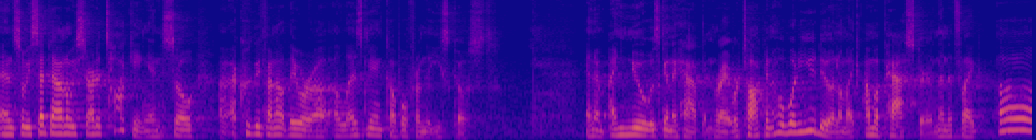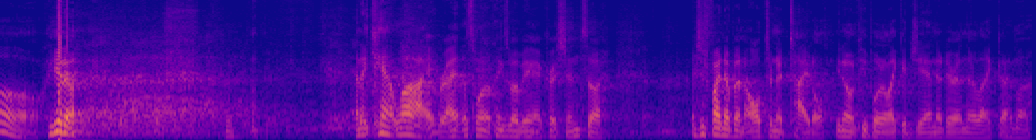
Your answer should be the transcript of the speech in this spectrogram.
And so we sat down and we started talking. And so I quickly found out they were a, a lesbian couple from the East Coast. And I, I knew it was going to happen, right? We're talking, oh, what do you do? And I'm like, I'm a pastor. And then it's like, oh, you know. and I can't lie, right? That's one of the things about being a Christian. So I, I should find up an alternate title. You know, when people are like a janitor and they're like, I'm a,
